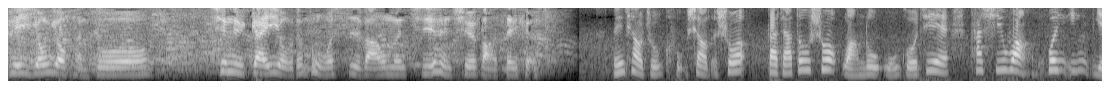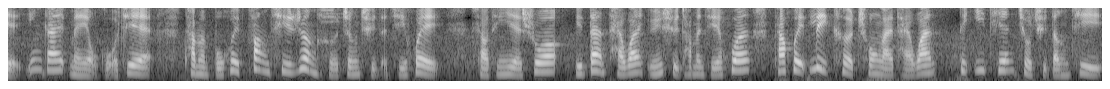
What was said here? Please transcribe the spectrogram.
可以拥有很多情侣该有的模式吧，我们其实很缺乏这个。林巧竹苦笑地说：“大家都说网络无国界，他希望婚姻也应该没有国界。他们不会放弃任何争取的机会。”小婷也说：“一旦台湾允许他们结婚，他会立刻冲来台湾，第一天就去登记。”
